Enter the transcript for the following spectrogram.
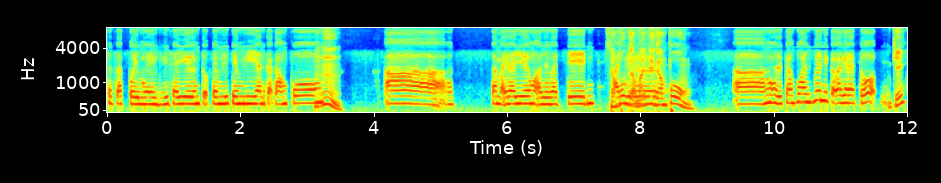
sesiapa yang mengenali diri saya untuk family-family yang dekat kampung. Mm-hmm. Uh, selamat Hari Raya Mak Abdul Batin. Kampung kat mana kampung? Uh, kampung husband dekat Bagan Datuk. Okey.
